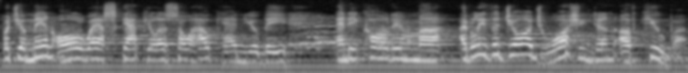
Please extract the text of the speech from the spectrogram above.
But your men all wear scapulars, so how can you be? And he called him, uh, I believe, the George Washington of Cuba.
